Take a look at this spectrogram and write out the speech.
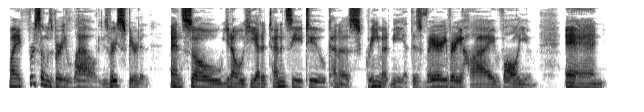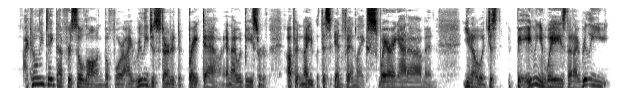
My first son was very loud, he was very spirited. And so, you know, he had a tendency to kind of scream at me at this very, very high volume. And I could only take that for so long before I really just started to break down and I would be sort of up at night with this infant, like swearing at him and, you know, just behaving in ways that I really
